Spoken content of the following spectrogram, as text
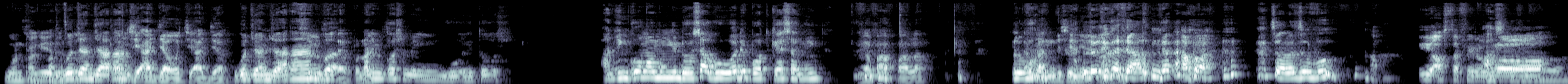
Bukan pagi Sumpah. Gue jarang-jarang. oci aja oci aja Gue jarang-jarang. Suruh Gua telepon paling gua seminggu itu anjing gua ngomongin dosa gua di podcast anjing. nggak apa-apa lah Lu kan di sini lu juga jarang nggak? apa Sholat subuh. Iya astagfirullah. Astagfirullah.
